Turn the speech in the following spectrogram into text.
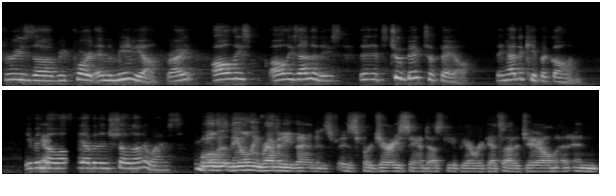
Freeh's report, and the media, right? All these, all these entities, it's too big to fail. They had to keep it going, even Yeah. though all the evidence showed otherwise. Well, the, the only remedy then is is for Jerry Sandusky, if he ever gets out of jail, and and,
